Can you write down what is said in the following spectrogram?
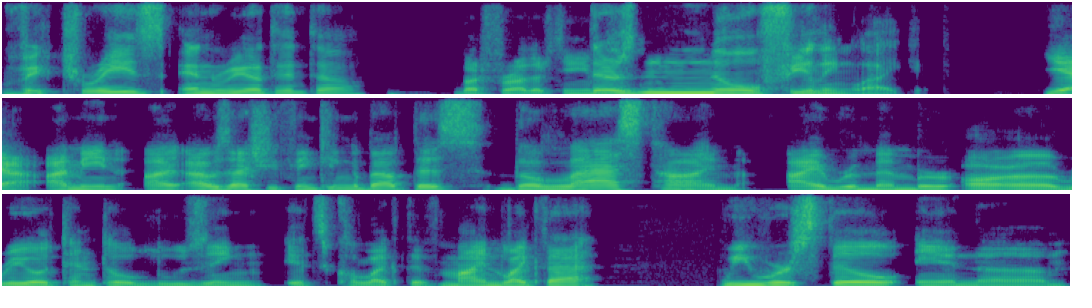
victories in Rio Tinto. But for other teams, there's no feeling like it. Yeah, I mean, I, I was actually thinking about this. The last time I remember our uh, Rio Tinto losing its collective mind like that, we were still in um,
